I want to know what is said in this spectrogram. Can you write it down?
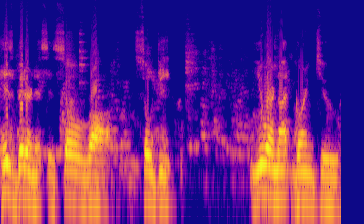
his bitterness is so raw, so deep. You are not going to,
